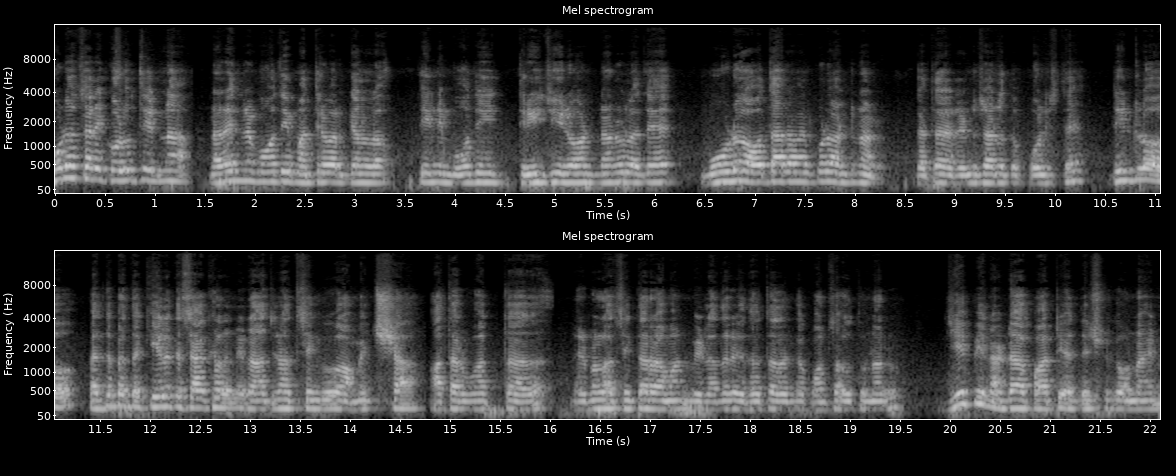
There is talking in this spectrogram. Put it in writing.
మూడోసారి కొలువు తీరిన నరేంద్ర మోదీ మంత్రివర్గంలో దీన్ని మోదీ త్రీ జీరో అంటున్నారు లేకపోతే మూడో అవతారం అని కూడా అంటున్నారు. గత రెండు సార్లతో పోలిస్తే దీంట్లో పెద్ద పెద్ద కీలక శాఖలని రాజ్నాథ్ సింగ్ అమిత్ షా ఆ తర్వాత నిర్మలా సీతారామన్ వీళ్ళందరూ యథాతథంగా కొనసాగుతున్నారు. జేపీ నడ్డా పార్టీ అధ్యక్షుడిగా ఉన్న ఆయన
